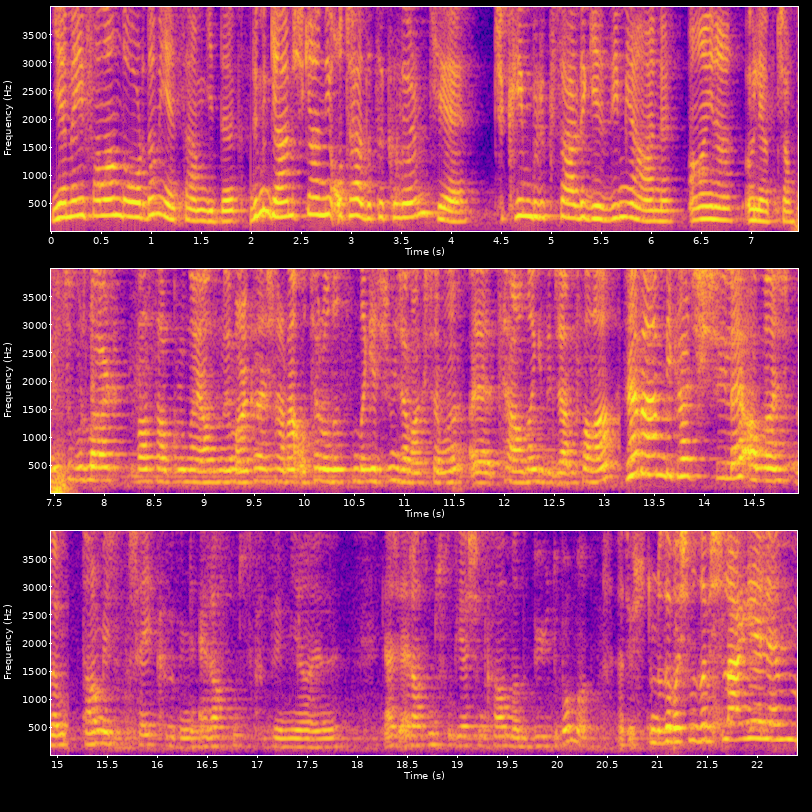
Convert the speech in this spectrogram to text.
Yemeği falan da orada mı yesem gidip? Değil mi? Gelmişken niye otelde takılıyorum ki? Çıkayım Brüksel'de gezeyim yani. Aynen öyle yapacağım. Youtuberlar WhatsApp grubuna yazmıyorum. Arkadaşlar ben otel odasında geçirmeyeceğim akşamı. E, town'a gideceğim falan. Hemen birkaç kişiyle anlaştım. Tam bir şey kızıyım. Erasmus kızıyım yani. Gerçi Erasmusluk yaşım kalmadı. Büyüdüm ama. Hadi üstümüze başımıza bir şeyler yiyelim.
